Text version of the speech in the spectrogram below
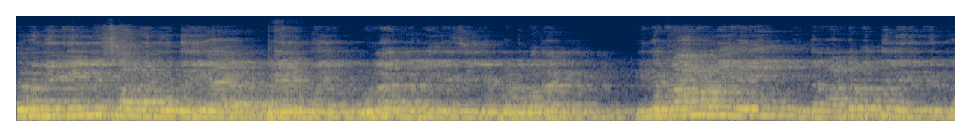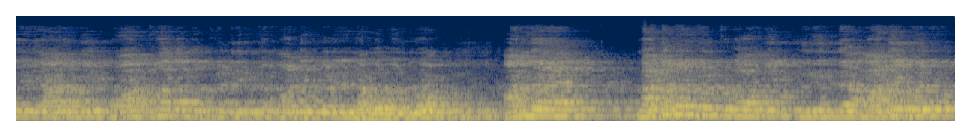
திருமதி கில்மிசாவினுடைய பெருமை உலகறிய செய்யப்படுவதற்கு இந்த காணொலியை இந்த மண்டபத்தில் இருக்கின்ற யாருமே பார்க்காதவர்கள் இருக்க மாட்டீர்கள் என்று நம்புகின்றோம். அந்த நடுவர்கள் குழாமில் இருந்த அனைவரும்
